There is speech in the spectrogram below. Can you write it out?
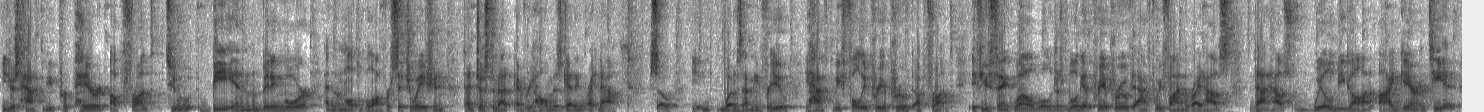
You just have to be prepared up front to be in the bidding war and the multiple offer situation that just about every home is getting right now. So you, what does that mean for you? You have to be fully pre-approved up front. If you think, well, we'll just we'll get pre-approved after we find the right house, that house will be gone, I guarantee it,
